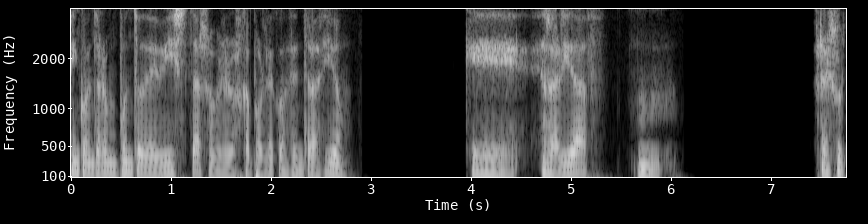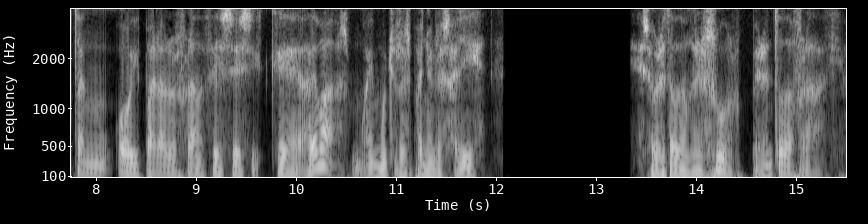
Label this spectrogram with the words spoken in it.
encontrar un punto de vista sobre los campos de concentración que en realidad mm, resultan hoy para los franceses y que además hay muchos españoles allí, sobre todo en el sur, pero en toda Francia,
